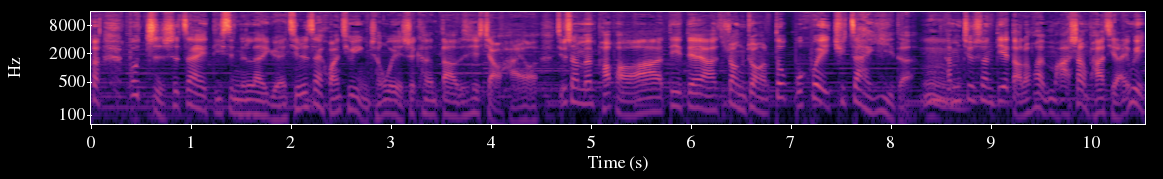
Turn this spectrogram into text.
不只是在迪士尼乐园，其实，在环球影城，我也是看到这些小孩哦，就算他们跑跑啊、跌跌啊、撞撞，都不会去在意的。嗯，他们就算跌倒的话，马上爬起来，因为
